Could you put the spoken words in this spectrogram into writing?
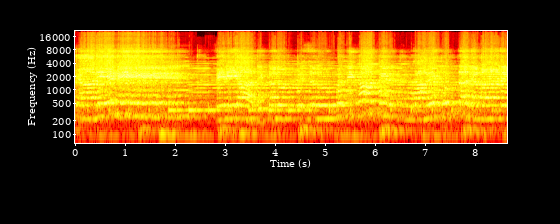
ਪਿਆਰੇ ਨੇ। ਫਿਰ ਯਾਦ ਕਰੋ, ਇਸ ਰੂਪ ਦੀ ਖਾਤਰ ਚਾਰੇ ਪੁੱਤਰ ਮਾਰੇ।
